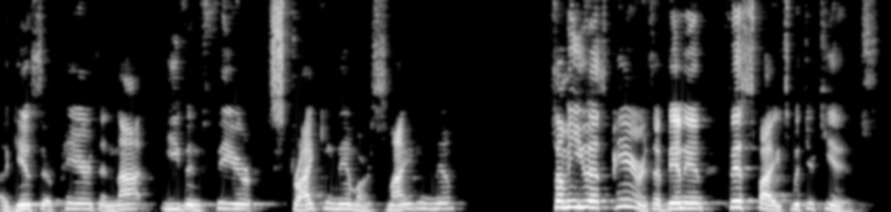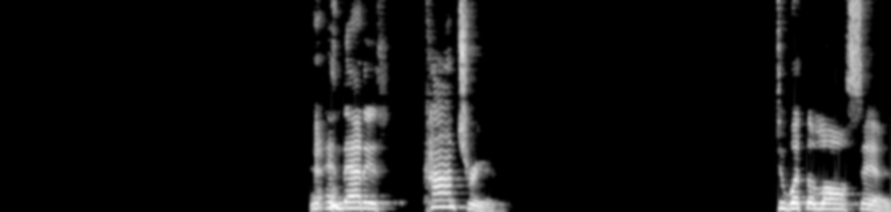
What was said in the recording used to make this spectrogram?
against their parents and not even fear striking them or smiting them. Some of you as parents have been in fistfights with your kids. And that is contrary to what the law says.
